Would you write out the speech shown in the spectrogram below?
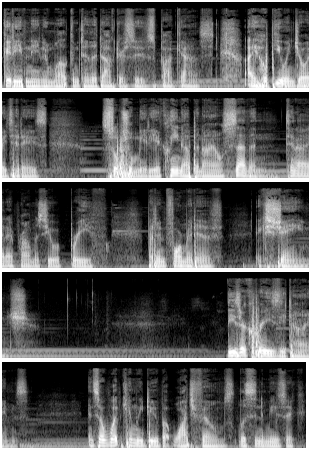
Good evening and welcome to the Dr. Zeus podcast. I hope you enjoy today's social media cleanup in aisle 7. Tonight, I promise you a brief but informative exchange. These are crazy times. And so, what can we do but watch films, listen to music,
